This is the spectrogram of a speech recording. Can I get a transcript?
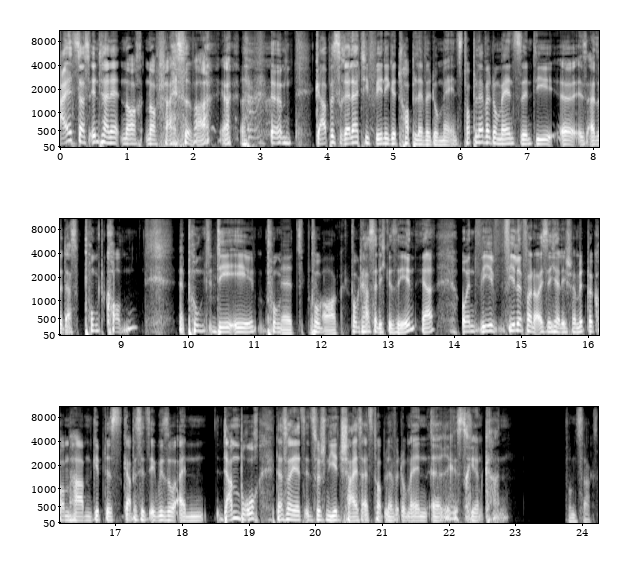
als das Internet noch noch scheiße war, ja, ähm, gab es relativ wenige Top-Level-Domains. Top-Level-Domains sind die äh, ist also das .com, äh, .de, Punkt, Net.org. Punkt hast du nicht gesehen, ja. Und wie viele von euch sicherlich schon mitbekommen haben, gibt es, gab es jetzt irgendwie so einen Dammbruch, dass man jetzt inzwischen jeden Scheiß als Top-Level-Domain äh, registrieren kann. Punkt Sachs.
